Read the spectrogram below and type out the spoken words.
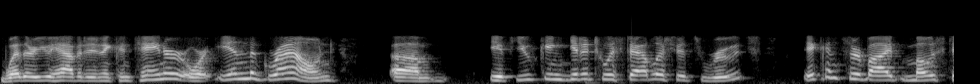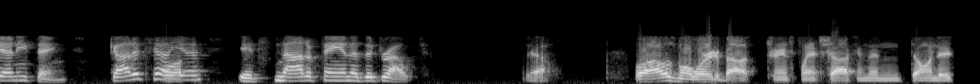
Whether you have it in a container or in the ground, um, if you can get it to establish its roots, it can survive most anything. Got to tell Well- you, it's not a fan of the drought. Yeah. Well, I was more worried about transplant shock and then throwing it.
